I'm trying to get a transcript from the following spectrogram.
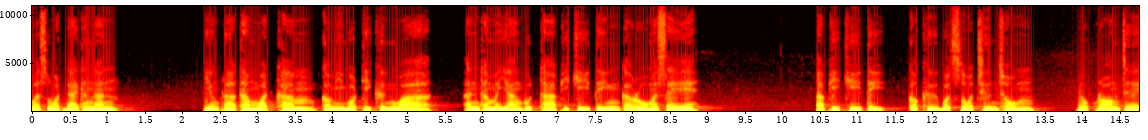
ว่าสวดได้ทั้งนั้นอย่างพระธรรมวัดค่ำก็มีบทที่ขึ้นว่า หันธรรมยังพุทธาพิคีติงกโรมเส อภิคีติก็คือบทสวดชื่นชม นกร้องเจย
